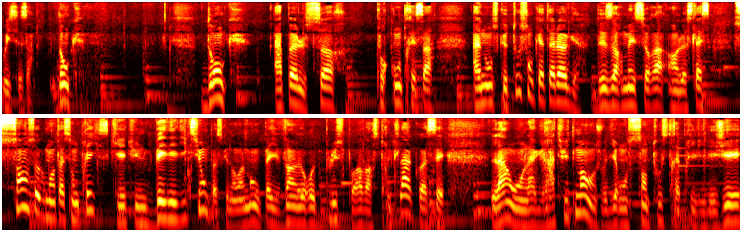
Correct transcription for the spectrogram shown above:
Oui, c'est ça. Donc, donc, Apple sort pour contrer ça, annonce que tout son catalogue désormais sera en lossless sans augmentation de prix, ce qui est une bénédiction parce que normalement on paye 20 euros de plus pour avoir ce truc-là. C'est là on l'a gratuitement. Je veux dire, on se sent tous très privilégiés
